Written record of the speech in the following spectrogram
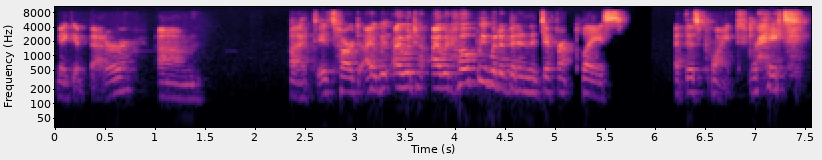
make it better. Um, but it's hard. I would, I would, I would hope we would have been in a different place at this point, right?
